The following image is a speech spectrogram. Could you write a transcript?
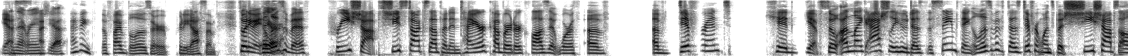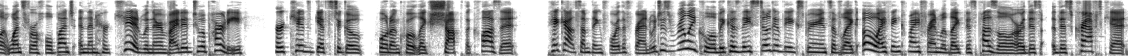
Yes, in that range. yeah. I think the five belows are pretty awesome. So anyway, They. Elizabeth pre-shops. She stocks up an entire cupboard or closet worth of of different kid gifts. So unlike Ashley who does the same thing, Elizabeth does different ones, but she shops all at once for a whole bunch and then her kid when they're invited to a party, her kid gets to go quote unquote like shop the closet, pick out something for the friend, which is really cool because they still get the experience of like, "Oh, I think my friend would like this puzzle or this this craft kit."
